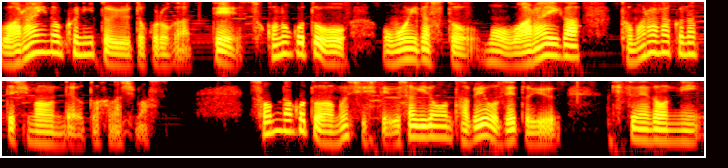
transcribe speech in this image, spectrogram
笑いの国というところがあって、そこのことを思い出すと、もう笑いが止まらなくなってしまうんだよと話します。そんなことは無視してうさぎ丼を食べようぜというきつね丼に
